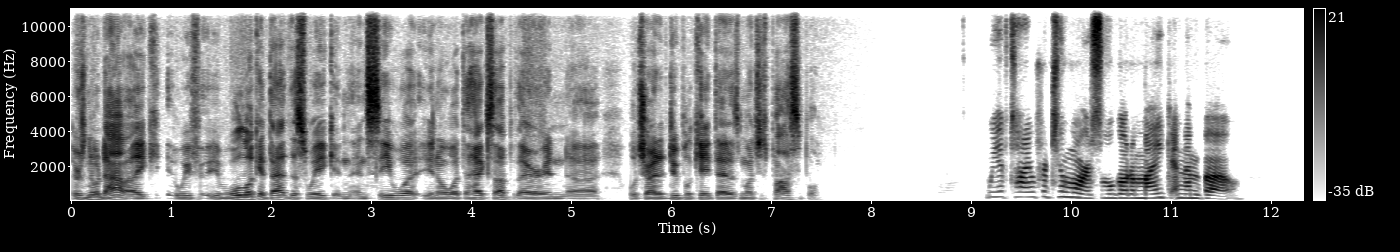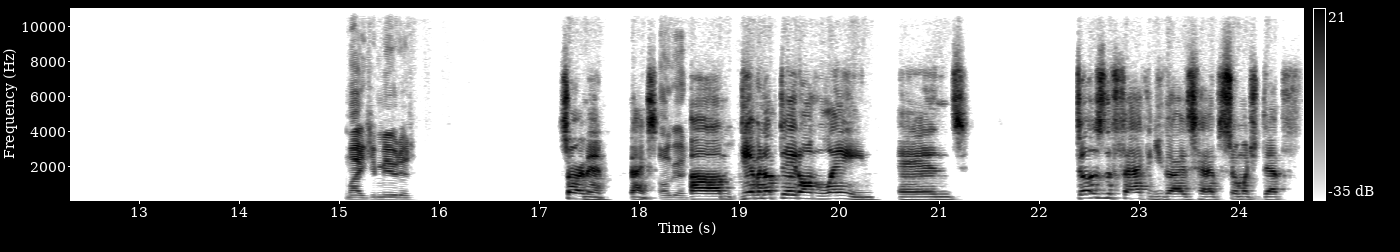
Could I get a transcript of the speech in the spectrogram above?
there's no doubt like we we'll look at that this week and, and see what you know what the heck's up there and uh, we'll try to duplicate that as much as possible. We have time for two more, so we'll go to Mike and then Bo. Mike, you're muted. Sorry, man. Thanks. All good. Um, do you have an update on Lane? And does the fact that you guys have so much depth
